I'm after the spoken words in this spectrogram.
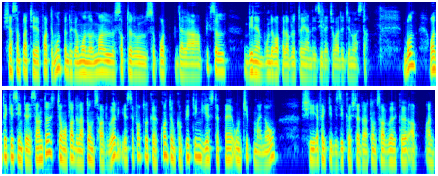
Și asta îmi place foarte mult pentru că, în mod normal, software-ul support de la Pixel vine undeva pe la vreo 3 ani de zile, ceva de genul ăsta. Bun, o altă chestie interesantă, ce am aflat de la Tom's Hardware, este faptul că quantum computing este pe un chip mai nou și efectiv zic că ăștia de la Tom's Hardware că a, a,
